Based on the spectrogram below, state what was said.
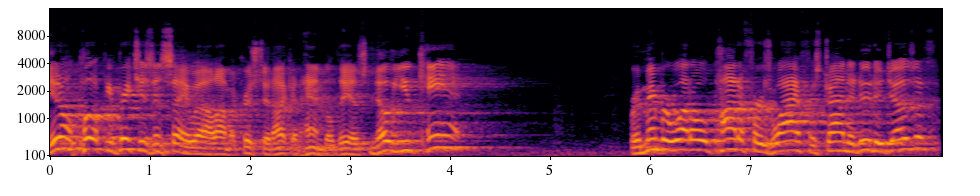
You don't pull up your breeches and say, Well, I'm a Christian, I can handle this. No, you can't. Remember what old Potiphar's wife was trying to do to Joseph?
